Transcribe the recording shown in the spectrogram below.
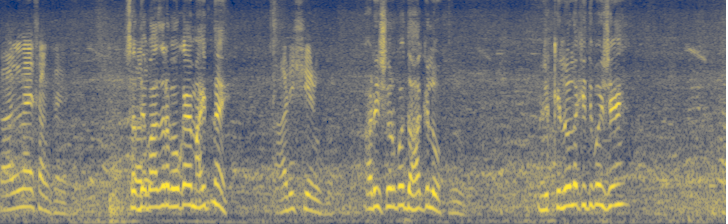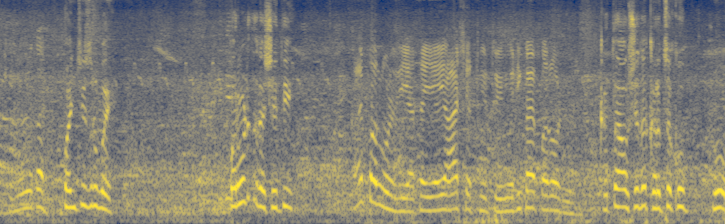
काल नाही सांगता येत. सध्या बाजार भाव काय माहीत नाही? अडीचशे रुपये. अडीचशे रुपये दहा किलो. म्हणजे किलोला किती पैसे? पंचवीस रुपये. परवडतं का शेती? काय परवडते आता या आशा ठेवतोय. मध्ये काय परवडणार? खतं औषधं खर्च खूप. हो.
